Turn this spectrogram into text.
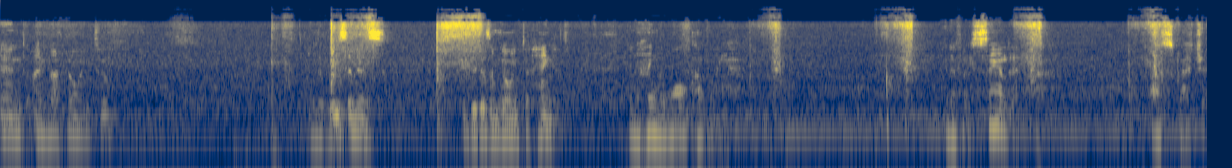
And I'm not going to. And the reason is because I'm going to hang it. and hang the wall covering. And if I sand it, I'll scratch it.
